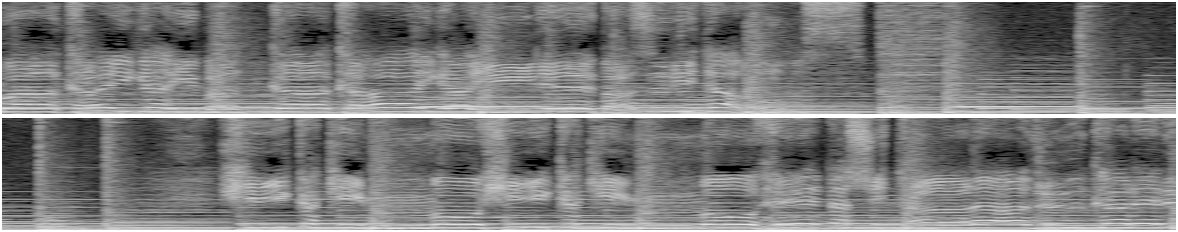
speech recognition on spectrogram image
は海外ばっか海外でバズり倒すヒカキンもヒカキンも下手したら抜かれる。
